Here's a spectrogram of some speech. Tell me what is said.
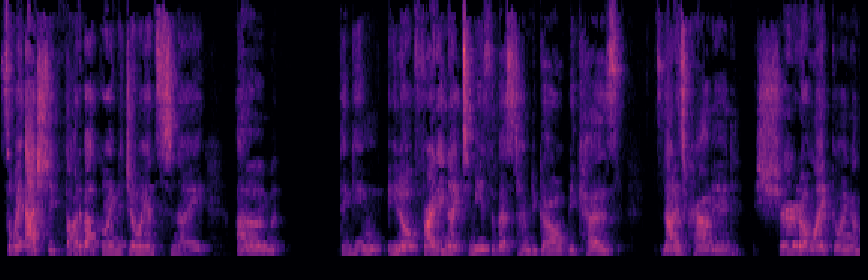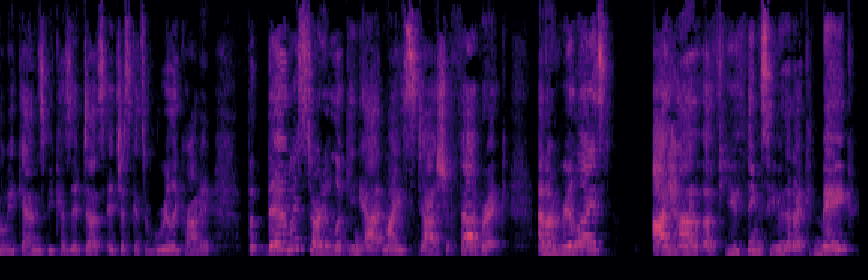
So I actually thought about going to Joann's tonight, um, thinking, you know, Friday night to me is the best time to go because it's not as crowded. I sure don't like going on the weekends because it does, it just gets really crowded. But then I started looking at my stash of fabric and I realized I have a few things here that I can make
